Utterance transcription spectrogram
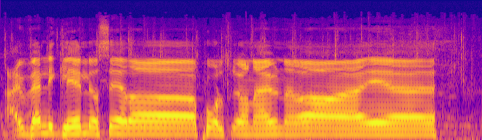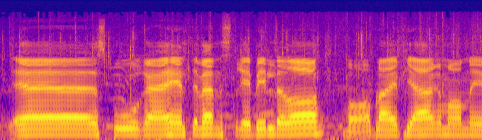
Det er jo veldig gledelig å se da Pål Trøan Aune da i eh, sporet helt til venstre i bildet. da. Hva ble fjerdemann i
